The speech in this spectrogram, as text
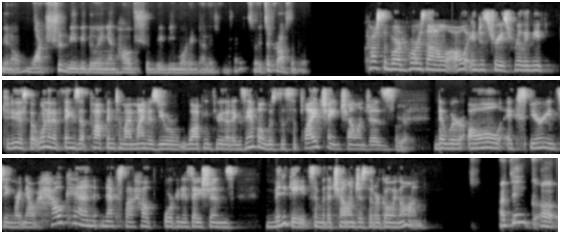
you know, what should we be doing and how should we be more intelligent, right? So it's across the board. Across the board, horizontal, all industries really need to do this. But one of the things that popped into my mind as you were walking through that example was the supply chain challenges yeah. That we're all experiencing right now. How can Nexla help organizations mitigate some of the challenges that are going on? I think uh,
